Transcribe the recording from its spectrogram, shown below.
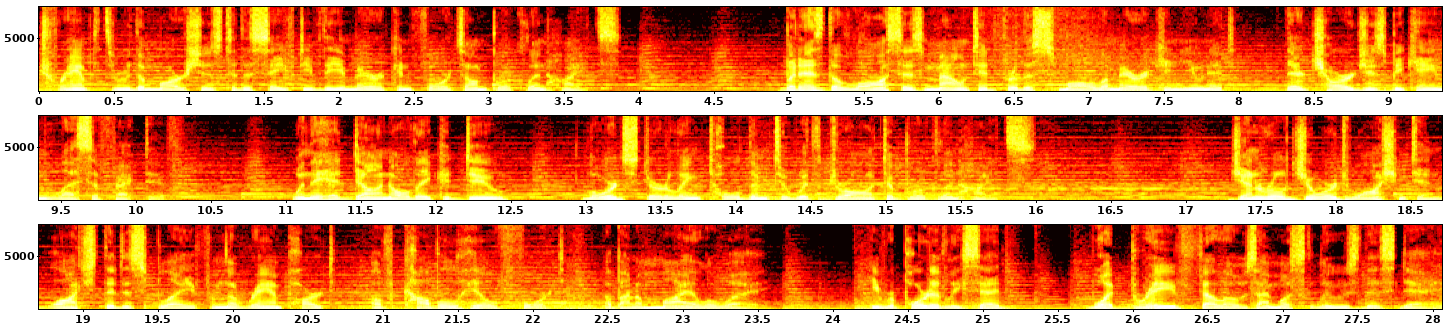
tramped through the marshes to the safety of the American forts on Brooklyn Heights. But as the losses mounted for the small American unit, their charges became less effective. When they had done all they could do, Lord Stirling told them to withdraw to Brooklyn Heights. General George Washington watched the display from the rampart of Cobble Hill Fort about a mile away. He reportedly said, What brave fellows I must lose this day.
